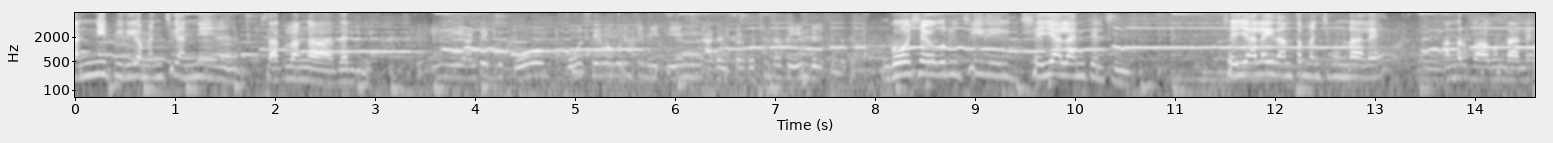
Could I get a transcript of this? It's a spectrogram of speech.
ఇట్లా అన్నీ పిరిగా మంచిగా అన్నీ సకులంగా జరిగినాయి. అంటే ఇప్పుడు గో గో సేవ గురించి మీకు ఏం అసలు ఇక్కడికి వచ్చిన తర్వాత ఏం తెలిసింది? గోసేవ గురించి ఇది చెయ్యాలని తెలిసింది. చెయ్యాలి ఇదంతా మంచిగా ఉండాలి అందరూ బాగుండాలి.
